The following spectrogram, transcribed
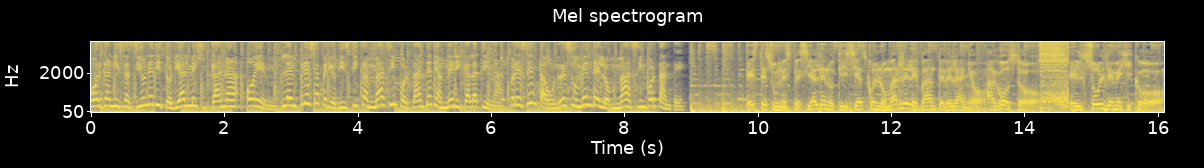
Organización Editorial Mexicana OEM, la empresa periodística más importante de América Latina, presenta un resumen de lo más importante. Este es un especial de noticias con lo más relevante del año. Agosto. El Sol de México.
